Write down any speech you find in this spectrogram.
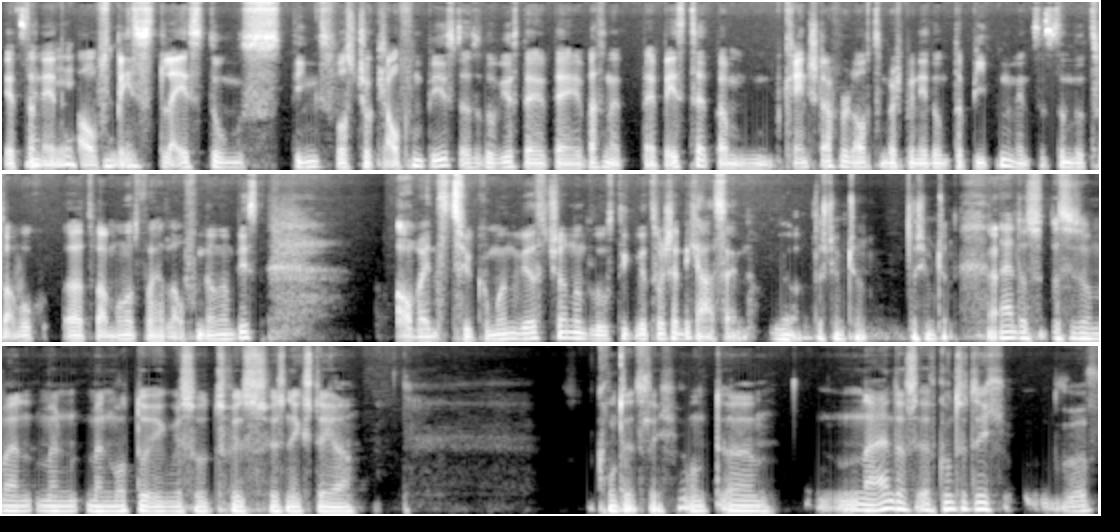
Jetzt dann ja, nicht eh. auf Bestleistungsdings, was du schon gelaufen bist. Also du wirst deine, deine, weiß nicht, deine Bestzeit beim Grenzstaffellauf zum Beispiel nicht unterbieten, wenn du jetzt dann nur zwei Wochen, äh, zwei Monate vorher laufen gegangen bist. Aber ins zurückkommen wirst schon und lustig wird es wahrscheinlich auch sein. Ja, das stimmt schon. Das stimmt schon. Ja. Nein, das, das ist auch mein, mein, mein Motto irgendwie so fürs, fürs nächste Jahr. Grundsätzlich. Und ähm, nein, das äh, grundsätzlich, was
